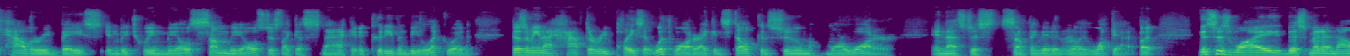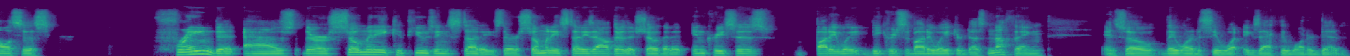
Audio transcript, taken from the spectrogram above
calorie base in between meals. Some meals, just like a snack, and it could even be liquid, doesn't mean I have to replace it with water. I can still consume more water. And that's just something they didn't really look at. But this is why this meta analysis framed it as there are so many confusing studies. There are so many studies out there that show that it increases body weight, decreases body weight, or does nothing. And so they wanted to see what exactly water did.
